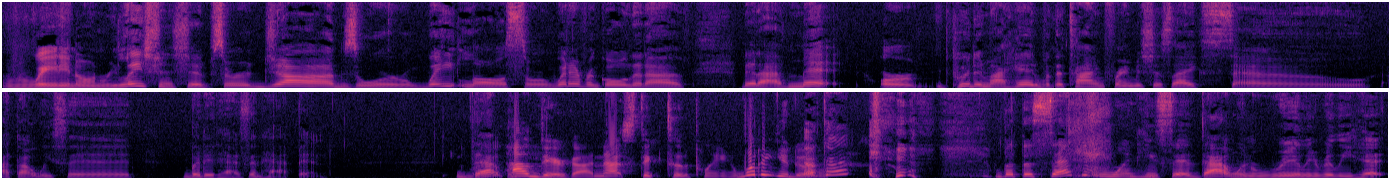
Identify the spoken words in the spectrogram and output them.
waiting on relationships or jobs or weight loss or whatever goal that I've that I've met or put in my head with a time frame. It's just like, so I thought we said, but it hasn't happened. That how dare god not stick to the plan what are you doing Okay. but the second one he said, that one really, really hit,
